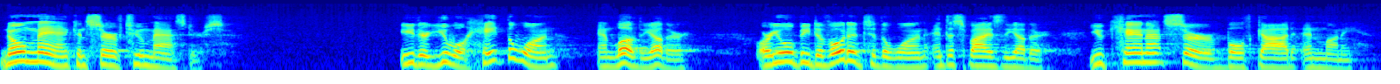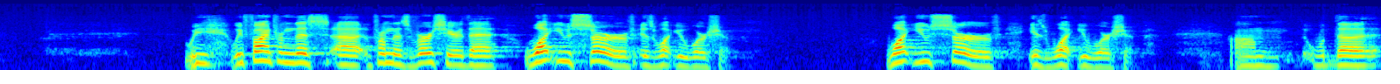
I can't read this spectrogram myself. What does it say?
No man can serve two masters. Either you will hate the one and love the other, or you will be devoted to the one and despise the other. You cannot serve both God and money. We, we find from this, uh, from this verse here that what you serve is what you worship. What you serve is what you worship. Um, the,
